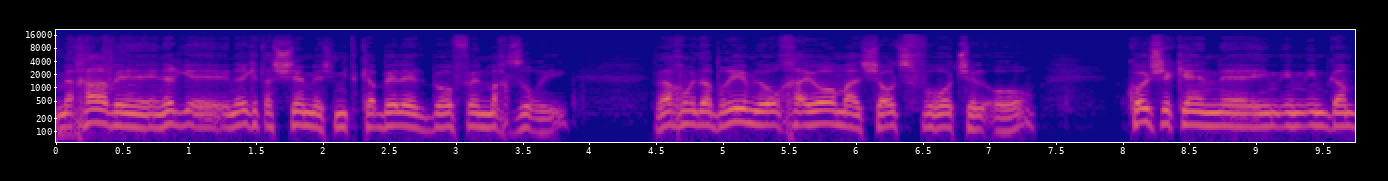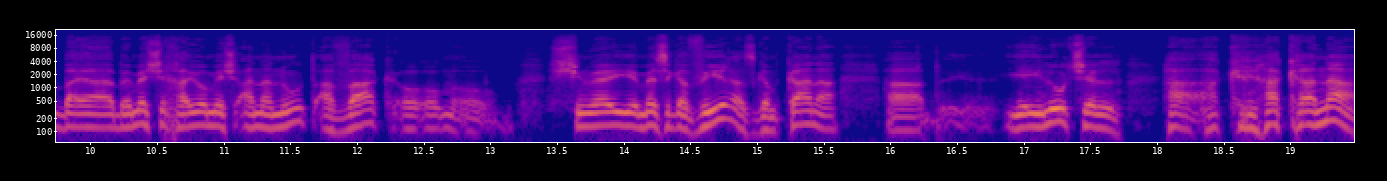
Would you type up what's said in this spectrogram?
מאחר ואנרגיית השמש מתקבלת באופן מחזורי, ואנחנו מדברים לאורך היום על שעות ספורות של אור, כל שכן, אה, אם, אם, אם גם במשך היום יש עננות, אבק או, או, או שינויי מזג אוויר, אז גם כאן היעילות של ההקרנה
